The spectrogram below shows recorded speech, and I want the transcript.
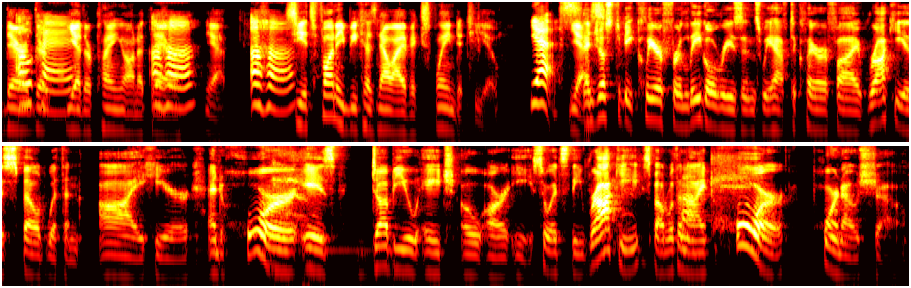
they're, okay. they're yeah, they're playing on it there. Uh-huh. Yeah. uh huh. See, it's funny because now I've explained it to you. Yes. Yes. And just to be clear, for legal reasons, we have to clarify Rocky is spelled with an I here, and horror is W H O R E. So it's the Rocky, spelled with an I, horror porno show.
